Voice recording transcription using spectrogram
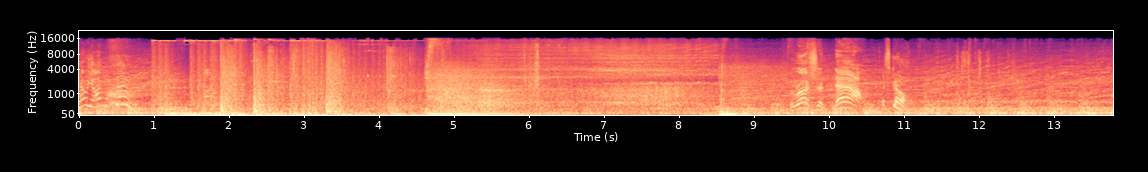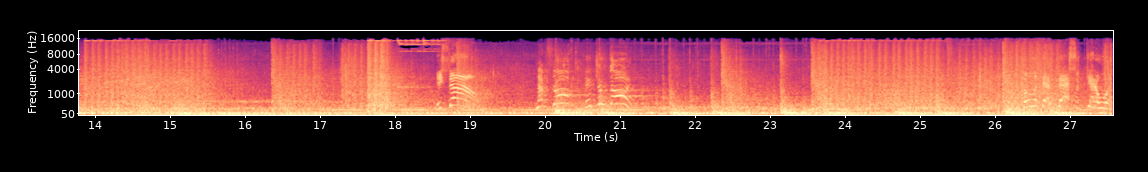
Hell yeah, I'm through! The Russian, now! Let's go. He's down! Napstok! They jumped on! Don't let that bastard get away!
